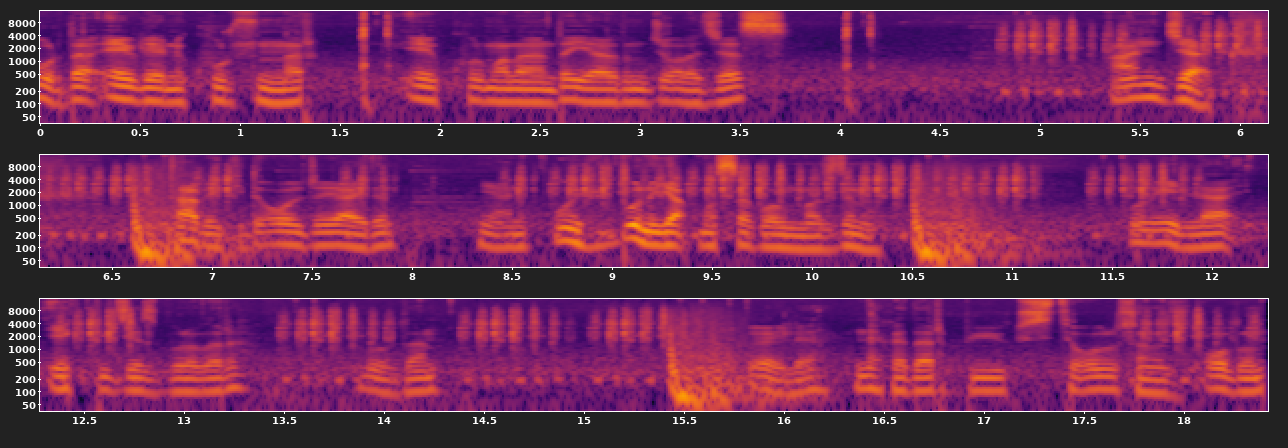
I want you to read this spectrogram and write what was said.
Burada evlerini kursunlar. Ev kurmalarında yardımcı olacağız. Ancak tabii ki de Olcay Aydın yani bu, bunu yapmasak olmaz değil mi? Bunu illa ekleyeceğiz buraları. Buradan böyle ne kadar büyük site olursanız olun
